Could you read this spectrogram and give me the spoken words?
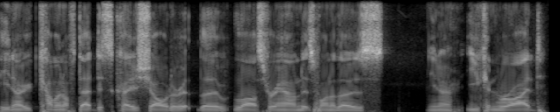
You know, coming off that dislocated shoulder at the last round, it's one of those, you know, you can ride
